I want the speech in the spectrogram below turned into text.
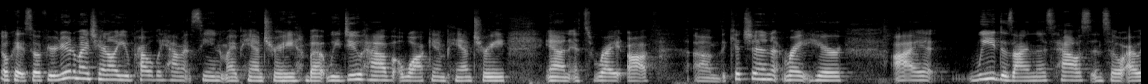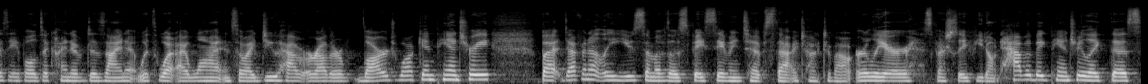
Okay, so if you're new to my channel, you probably haven't seen my pantry, but we do have a walk-in pantry, and it's right off um, the kitchen right here. I we designed this house and so I was able to kind of design it with what I want and so I do have a rather large walk-in pantry but definitely use some of those space saving tips that I talked about earlier especially if you don't have a big pantry like this.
